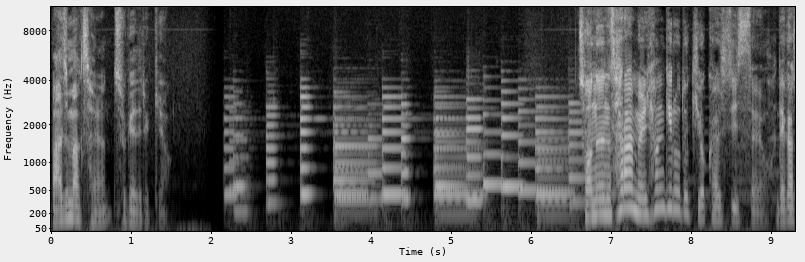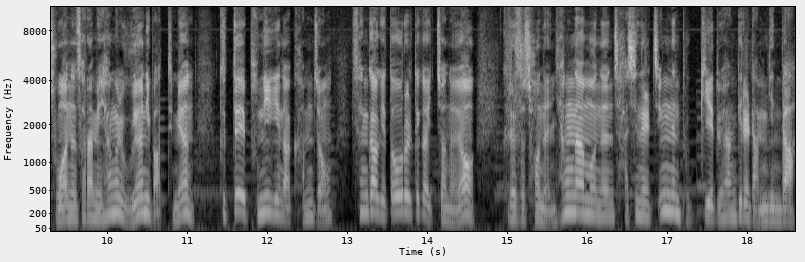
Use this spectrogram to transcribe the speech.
마지막 사연 소개해드릴게요. 저는 사람을 향기로도 기억할 수 있어요. 내가 좋아하는 사람의 향을 우연히 맡으면 그때 분위기나 감정, 생각이 떠오를 때가 있잖아요. 그래서 저는 향나무는 자신을 찍는 도끼에도 향기를 남긴다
